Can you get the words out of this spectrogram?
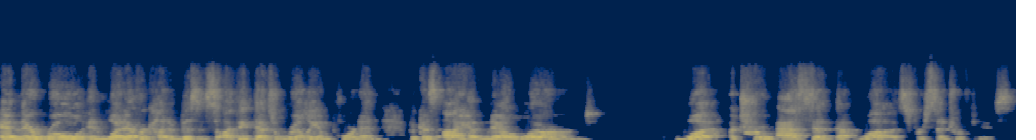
and their role in whatever kind of business. So I think that's really important because I have now learned what a true asset that was for Cintrifuse.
